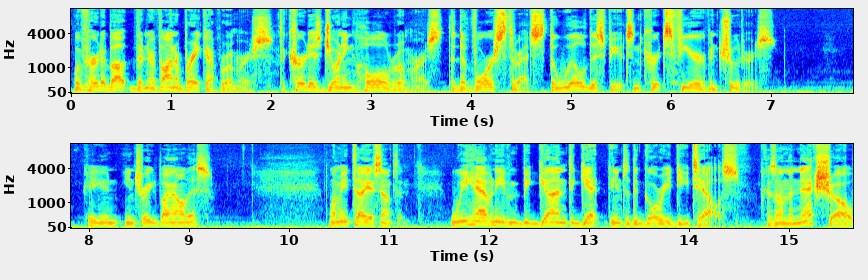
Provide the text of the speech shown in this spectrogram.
We've heard about the Nirvana breakup rumors, the Kurt is joining Hole rumors, the divorce threats, the will disputes, and Kurt's fear of intruders. Okay, you intrigued by all this? Let me tell you something. We haven't even begun to get into the gory details, because on the next show,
